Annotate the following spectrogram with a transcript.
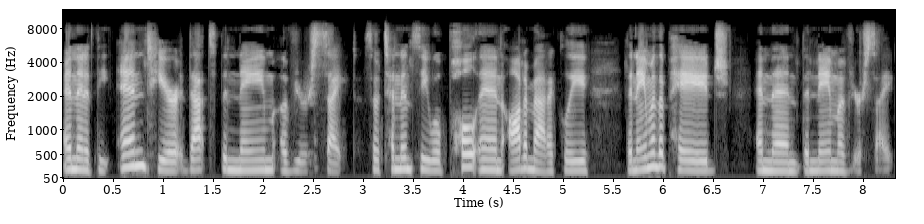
And then at the end here, that's the name of your site. So Tendenci will pull in automatically the name of the page and then the name of your site.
